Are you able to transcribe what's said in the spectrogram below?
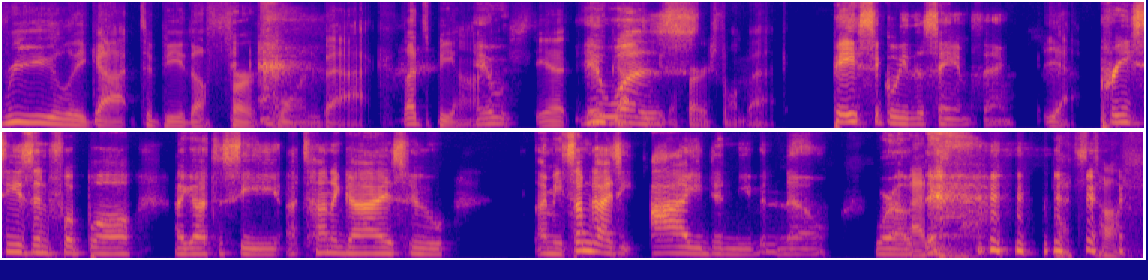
really got to be the first one back. Let's be honest. yeah, you got to be the first one back. Basically the same thing. Yeah. Preseason football, I got to see a ton of guys who, I mean, some guys I didn't even know were out there. That's tough.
